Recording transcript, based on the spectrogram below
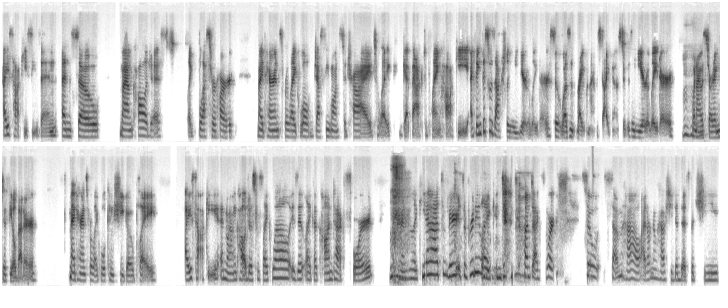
ice hockey season and so my oncologist like bless her heart my parents were like, well, Jessie wants to try to like get back to playing hockey. I think this was actually a year later. So it wasn't right when I was diagnosed. It was a year later mm-hmm. when I was starting to feel better. My parents were like, well, can she go play ice hockey? And my oncologist was like, well, is it like a contact sport? My parents were like, yeah, it's a very, it's a pretty like intense contact sport. So somehow, I don't know how she did this, but she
